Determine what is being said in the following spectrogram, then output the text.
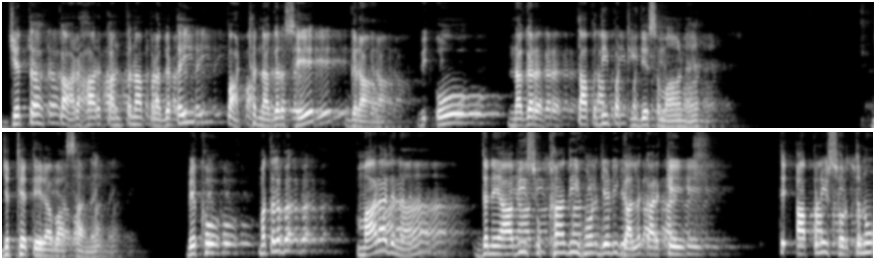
ਜਿਤ ਘਰ ਹਰ ਕੰਤ ਨਾ ਪ੍ਰਗਟਈ, ਭੱਠ ਨਗਰ ਸੇ ਗ੍ਰਾਮ। ਵੀ ਉਹ ਨਗਰ ਤਪ ਦੀ ਭੱਠੀ ਦੇ ਸਮਾਨ ਹੈ। ਜਿੱਥੇ ਤੇਰਾ ਵਾਸਾ ਨਹੀਂ। ਵੇਖੋ, ਮਤਲਬ ਮਹਾਰਾਜ ਨਾ ਦੁਨਿਆਵੀ ਸੁੱਖਾਂ ਦੀ ਹੁਣ ਜਿਹੜੀ ਗੱਲ ਕਰਕੇ ਤੇ ਆਪਣੀ ਸੁਰਤ ਨੂੰ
